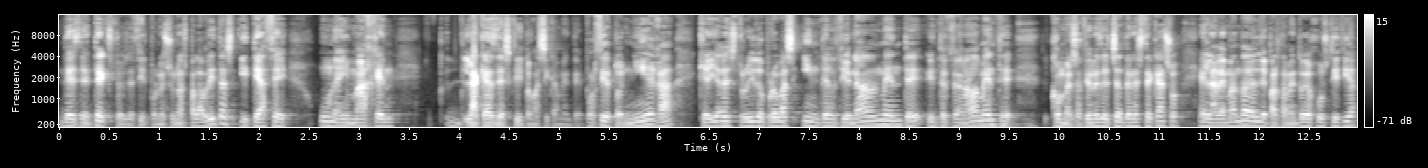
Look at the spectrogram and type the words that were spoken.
desde texto, es decir, pones unas palabritas y te hace una imagen la que has descrito, básicamente. Por cierto, niega que haya destruido pruebas intencionalmente, intencionadamente, conversaciones de chat en este caso, en la demanda del Departamento de Justicia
